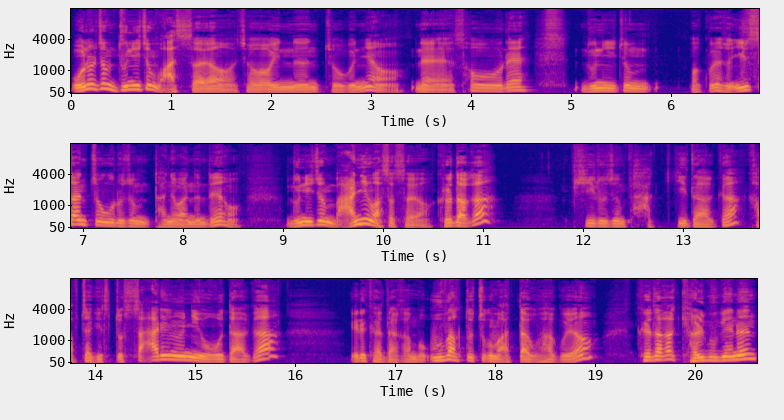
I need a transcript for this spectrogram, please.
오늘 좀 눈이 좀 왔어요. 저 있는 쪽은요. 네. 서울에 눈이 좀 왔고요. 저 일산 쪽으로 좀 다녀왔는데요. 눈이 좀 많이 왔었어요. 그러다가 비로 좀 바뀌다가 갑자기 또 쌀이 눈이 오다가 이렇게 하다가 뭐 우박도 조금 왔다고 하고요. 그러다가 결국에는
